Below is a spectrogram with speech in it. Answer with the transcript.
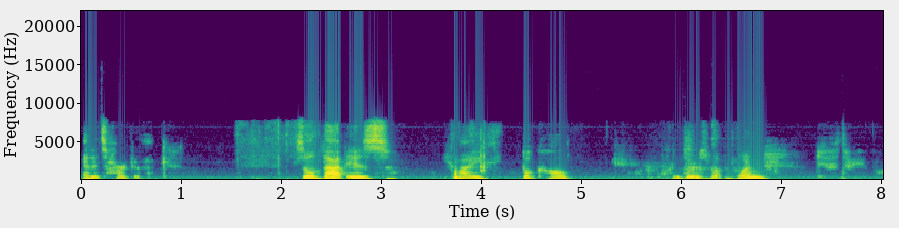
and it's hardback. So that is my book haul. There's what, 1, 2, 3, 4,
